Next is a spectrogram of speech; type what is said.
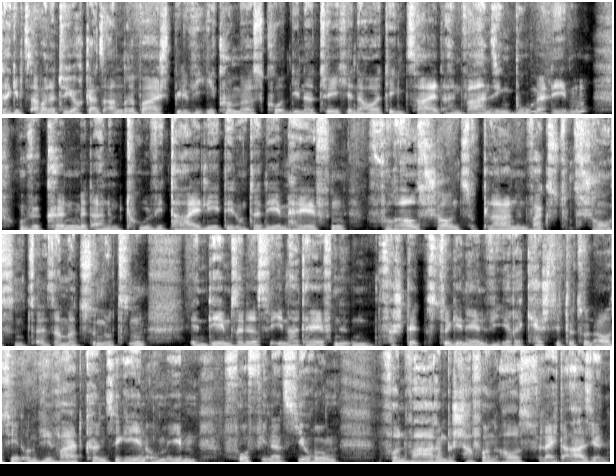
Da gibt's aber natürlich auch ganz andere Beispiele wie E-Commerce-Kunden, die natürlich in der heutigen Zeit einen wahnsinnigen Boom erleben. Und wir können mit einem Tool wie Tiley den Unternehmen helfen, vorausschauend zu planen und Wachstumschancen äh, sagen wir, zu nutzen. In dem Sinne, dass wir ihnen halt helfen, ein Verständnis zu generieren, wie ihre Cash-Situation aussieht und wie weit können sie gehen, um eben Vorfinanzierung von Warenbeschaffung aus vielleicht Asien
